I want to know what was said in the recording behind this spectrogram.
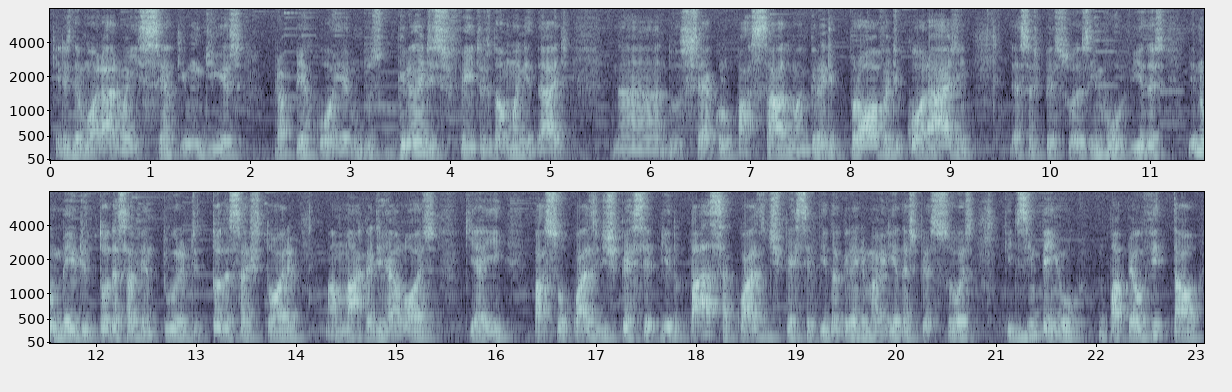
que eles demoraram aí 101 dias para percorrer, um dos grandes feitos da humanidade na, do século passado, uma grande prova de coragem dessas pessoas envolvidas. E no meio de toda essa aventura, de toda essa história, uma marca de relógio que aí passou quase despercebido, passa quase despercebido a grande maioria das pessoas que desempenhou um papel vital,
